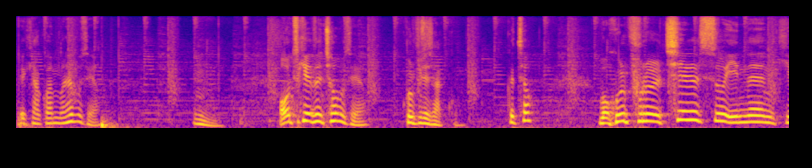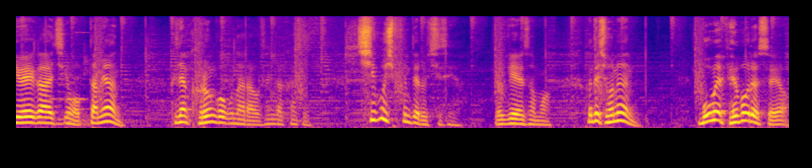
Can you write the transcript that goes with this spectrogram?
이렇게 갖고 한번 해보세요. 음. 어떻게든 쳐보세요. 골프채 잡고. 그쵸? 뭐 골프를 칠 수 있는 기회가 지금 없다면 그냥 그런 거구나 라고 생각하세요. 치고 싶은 대로 치세요. 여기에서 뭐. 근데 저는 몸에 배버렸어요.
